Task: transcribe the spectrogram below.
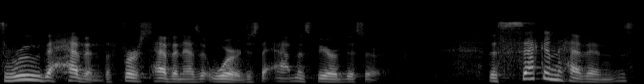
through the heaven, the first heaven, as it were, just the atmosphere of this earth. The second heavens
